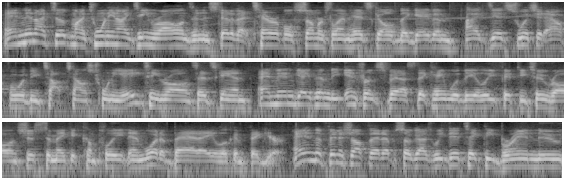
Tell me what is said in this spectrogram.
And then I took my 2019 Rollins, and instead of that terrible SummerSlam head sculpt they gave him, I did switch it out for the Top Talents 2018 Rollins head scan, and then gave him the entrance vest that came with the Elite 52 Rollins just to make it complete, and what a bad A looking figure. And to finish off that episode, guys, we did take the brand new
